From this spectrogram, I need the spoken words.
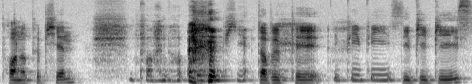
Pornopüppchen, Porno. Doppel-P, Die Pipis. die PPs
